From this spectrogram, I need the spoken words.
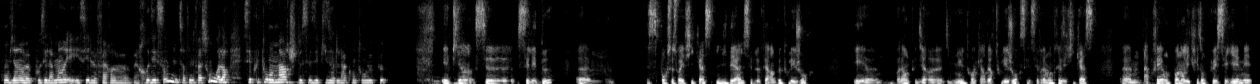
qu'on vient euh, poser la main et essayer de le faire ben, redescendre d'une certaine façon, ou alors c'est plutôt en marge de ces épisodes-là quand on le peut Eh bien, c'est les deux. pour que ce soit efficace, l'idéal, c'est de le faire un peu tous les jours. Et euh, voilà, on peut dire euh, 10 minutes ou un quart d'heure tous les jours, c'est vraiment très efficace. Euh, après, on, pendant les crises, on peut essayer, mais euh,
